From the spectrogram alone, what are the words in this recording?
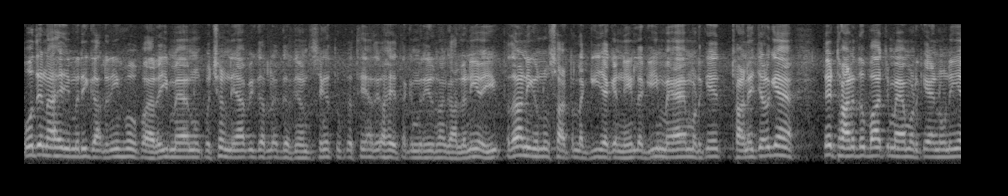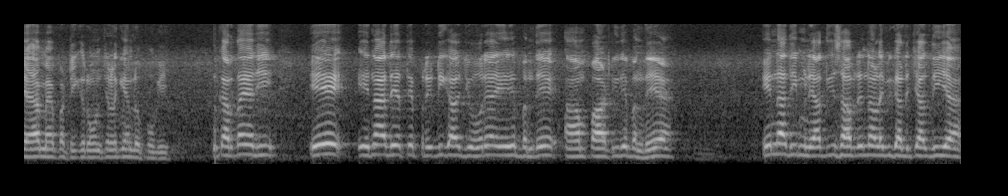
ਉਹਦੇ ਨਾਲ ਹਜੇ ਮੇਰੀ ਗੱਲ ਨਹੀਂ ਹੋ ਪਾ ਰਹੀ। ਮੈਂ ਉਹਨੂੰ ਪੁੱਛਣ ਡਿਆ ਵੀ ਗੁਰ- ਗੁਰਜੰਟ ਸਿੰਘ, ਤੂੰ ਕਿੱਥੇ ਆ? ਤੇ ਹਜੇ ਤੱਕ ਮੇਰੀ ਉਹਦੇ ਨਾਲ ਗੱਲ ਨਹੀਂ ਹੋਈ। ਪਤਾ ਨਹੀਂ ਉਹਨੂੰ ਸੱਟ ਲੱਗੀ ਆ ਕਿ ਨਹੀਂ ਲੱਗੀ। ਮੈਂ ਮੁੜ ਕੇ ਥਾਣੇ ਚਲ ਗਿਆ। ਤੇ ਥਾਣੇ ਤੋਂ ਬਾਅਦ ਚ ਮੈਂ ਮੁੜ ਕੇ ਇਹਨੂੰ ਨਹੀਂ ਆਇਆ। ਮੈਂ ਪੱਟੀ ਕਰਾਉਣ ਚਲ ਗਿਆ ਲੋਪੋਗੀ ਕਰਦਾ ਹਾਂ ਜੀ। ਇਹ ਇਹਨਾਂ ਦੇ ਉੱਤੇ ਪੋਲੀਟੀਕਲ ਜ਼ੋਰ ਹੈ ਇਹ ਬੰਦੇ ਆਮ ਪਾਰਟੀ ਦੇ ਬੰਦੇ ਆ। ਇਹਨਾਂ ਦੀ ਮਨਿਆਦੀ ਸਾਹਿਬ ਦੇ ਨਾਲ ਵੀ ਗੱਲ ਚੱਲਦੀ ਆ।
